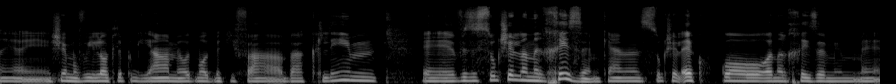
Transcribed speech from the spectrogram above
אה, שמובילות לפגיעה מאוד מאוד מקיפה באקלים, אה, וזה סוג של אנרכיזם, כן? סוג של אקו-אנרכיזם, אם, אה,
